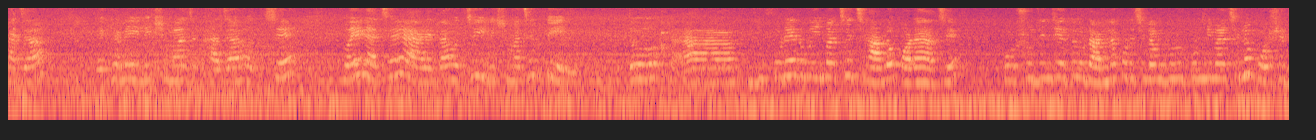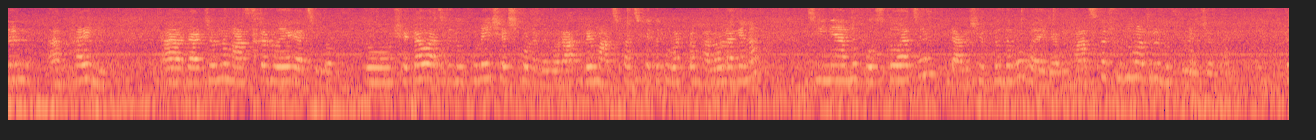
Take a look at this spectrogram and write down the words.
ভাজা। এখানে ইলিশ মাছ ভাজা হচ্ছে, হয়ে গেছে, আর এটা হচ্ছে ইলিশ মাছের তেল। তো দুপুরে রুই মাছের ঝালও করা আছে। পরশু দিন যেহেতু রান্না করেছিলাম, গুরু পূর্ণিমা ছিল পরশু দিন খাইনি। তার জন্য মাছটা রয়ে গেছিল। তো সেটাও আজকে দুপুরেই শেষ করে দেবো। রাত্রে মাছ ফাছ খেতে খুব একটা ভালো লাগে না। ঝিঙে, আলু পোস্ত আছে, ডাল সেদ্ধ দেবো, হয়ে যাবে। মাছটা শুধুমাত্র দুপুরের জন্য। তো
